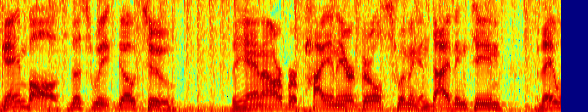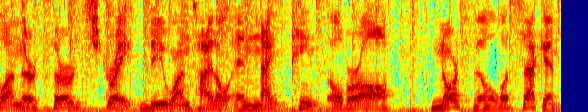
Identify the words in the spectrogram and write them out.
Game balls this week go to the Ann Arbor Pioneer girls swimming and diving team. They won their third straight D1 title and 19th overall. Northville was second.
